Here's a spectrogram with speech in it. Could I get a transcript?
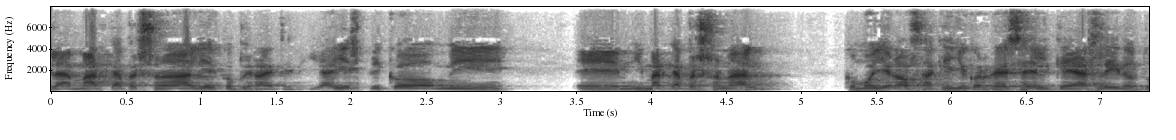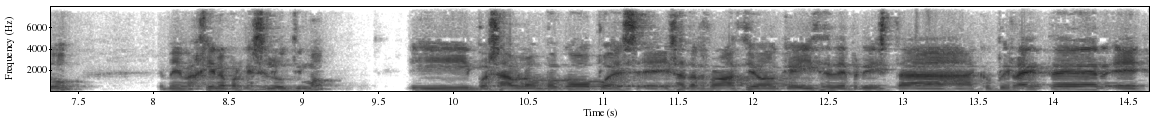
la marca personal y el copywriting. Y ahí explico mi, eh, mi marca personal, cómo he llegado hasta aquí. Yo creo que es el que has leído tú, me imagino, porque es el último. Y pues hablo un poco, pues, esa transformación que hice de periodista a copywriter, eh,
